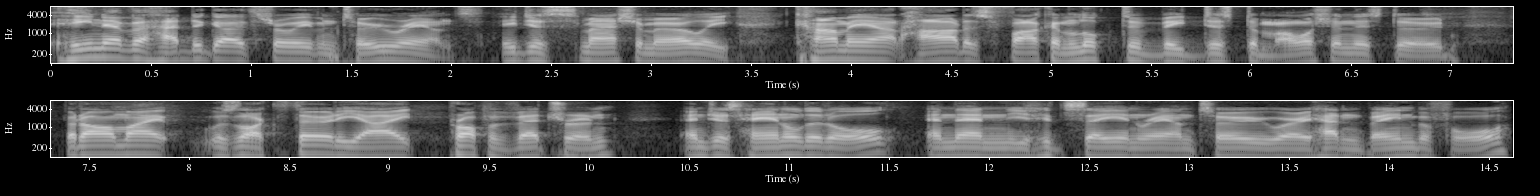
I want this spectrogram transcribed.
he never had to go through even two rounds. He just smash him early, come out hard as fuck, and looked to be just demolishing this dude. But old mate was like 38, proper veteran, and just handled it all. And then you could see in round two where he hadn't been before,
